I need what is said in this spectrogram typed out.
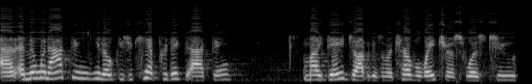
And, and then when acting, you know, because you can't predict acting, my day job, because I'm a terrible waitress, was to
